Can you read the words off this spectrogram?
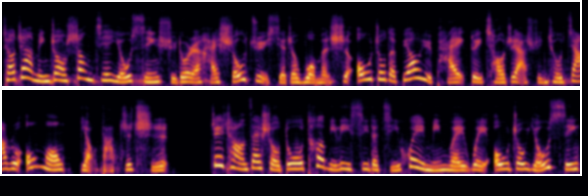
乔治亚民众上街游行，许多人还手举写着“我们是欧洲”的标语牌，对乔治亚寻求加入欧盟表达支持。这场在首都特比利西的集会名为“为欧洲游行”，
